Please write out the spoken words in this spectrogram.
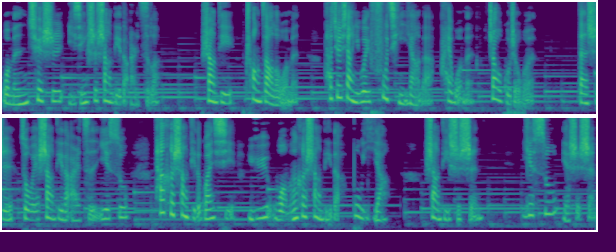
我们确实已经是上帝的儿子了。上帝创造了我们，他就像一位父亲一样的爱我们，照顾着我们。但是作为上帝的儿子耶稣，他和上帝的关系与我们和上帝的不一样。上帝是神，耶稣也是神。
